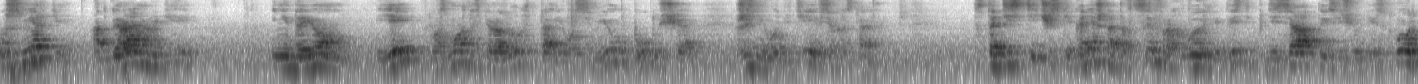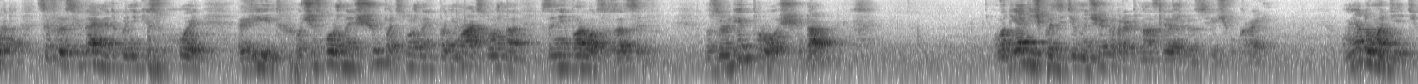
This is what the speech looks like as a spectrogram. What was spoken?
у смерти отбираем людей и не даем ей возможности разрушить там, его семью, будущее, жизнь его детей и всех остальных. Статистически, конечно, это в цифрах выглядит 250 тысяч людей, сколько-то. Цифры всегда имеют такой некий сухой вид. Очень сложно их щупать, сложно их понимать, сложно за них бороться, за цифры. Но за людей проще, да? Вот я ВИЧ-позитивный человек, который 15 лет живет с ВИЧ в Украине. У меня дома дети.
